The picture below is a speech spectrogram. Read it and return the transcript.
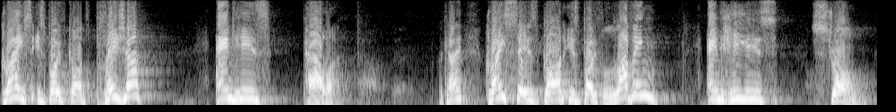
Grace is both God's pleasure and His power. Okay? Grace says God is both loving and He is strong.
